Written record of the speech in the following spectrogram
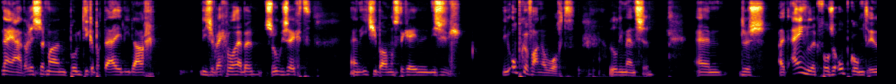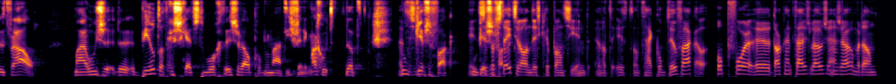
Nou ja, er is zeg maar een politieke partij die daar... Die ze weg wil hebben, zo gezegd. En Ichiban is degene die, zich, die opgevangen wordt door die mensen. En dus uiteindelijk voor ze opkomt in het verhaal. Maar hoe ze, de, het beeld dat geschetst wordt is wel problematisch, vind ik. Maar goed, dat, Dat who is- gives a fuck? Who Er zit a nog steeds wel een discrepantie in. Want, is, want hij komt heel vaak op voor eh, dak- en thuislozen en zo. Maar dan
